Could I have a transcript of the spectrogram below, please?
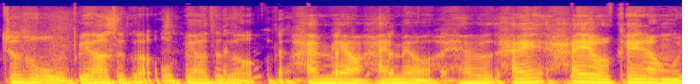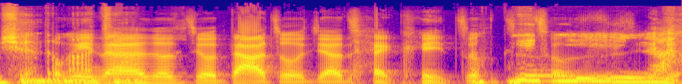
就是我不要这个，我不要这个，还没有，还没有，还有还还有可以让我选的吗？我跟大家都，只有大作家才可以做这种事。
